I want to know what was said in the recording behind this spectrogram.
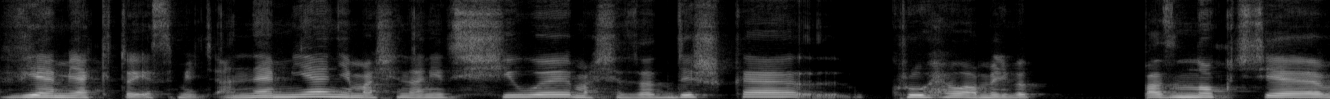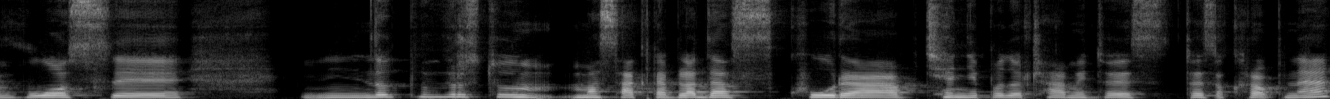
wiem, jak to jest mieć anemię, nie ma się na nic siły, ma się zadyszkę, kruche, łamliwe paznokcie, włosy, no po prostu masakra, blada skóra, cienie pod oczami, to jest, to jest okropne,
